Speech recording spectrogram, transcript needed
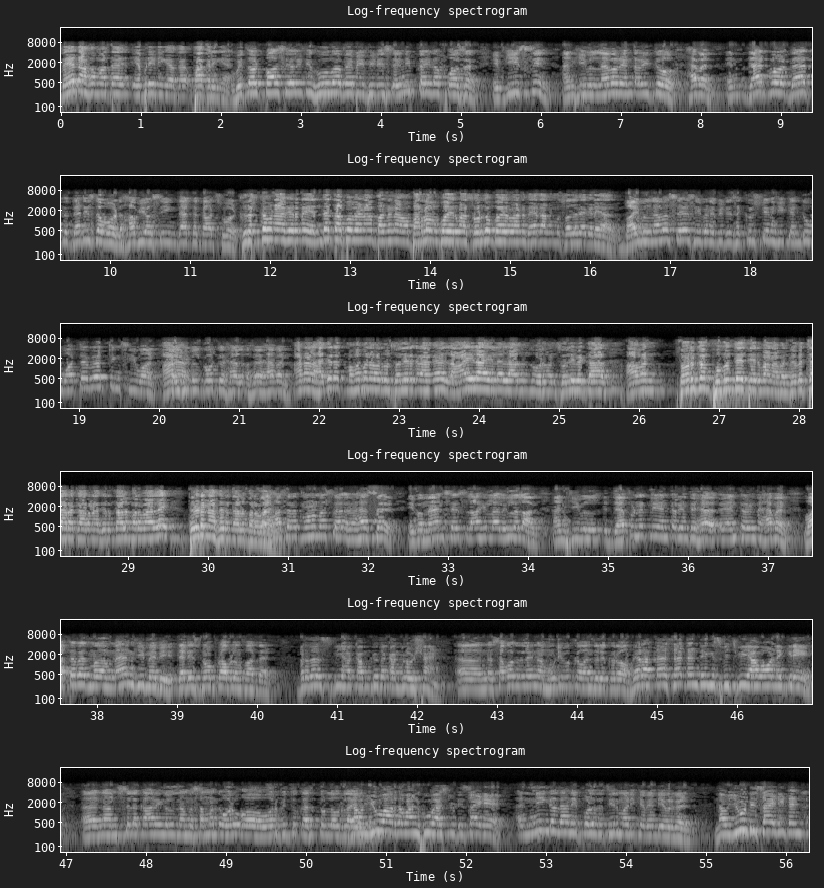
வேதாகமத்தை எப்படி நீங்க பாக்குறீங்க Without partiality, whoever may be, if it is any kind of person, if he is sin, and he will never enter into heaven. In that word, that that is the word. How you are seeing that the God's word. கிறிஸ்தவனாக இருந்தா எந்த தப்பு வேணாம் பண்ணனா அவன் பரலோகம் போயிருவான் சொர்க்கம் போயிருவான்னு வேதாகமம் சொல்லவே கிடையாது Bible never says even if it is a Christian, he can do whatever things he wants, and he will go to hell, uh, heaven. ஆனால் ஹஜரத் முகமது அவர்கள் சொல்லியிருக்கிறாங்க லாயிலா இல்லல்லாஹ்னு ஒருவன் சொல்லிவிட்டால் அவன் சொர்க்கம் புகுந்தே தீர்வான் அவன் விபச்சாரக்காரனாக இருந்தாலும் பரவாயில்லை திருடனாக இருந்தாலும் பரவாயில்லை Hazrat Muhammad sa- has said, if a man says La ilaha illallah, and he will definitely enter into he- enter into heaven, whatever ma- man he may be, that is no problem for that. Brothers, we have come to the conclusion. Uh, இந்த சகோதரர்களே நாம் முடிவுக்கு வந்திருக்கிறோம் There are certain things which we have all agreed. Uh, நாம் சில காரியங்கள் நம்ம சம்பந்த ஒரு ஒருமித்து கருத்துள்ளவர்களாக Now இருக்கிறோம். you are the one who has to decide it. Uh, நீங்கள் தான் இப்பொழுது தீர்மானிக்க வேண்டியவர்கள் Now you decide it and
